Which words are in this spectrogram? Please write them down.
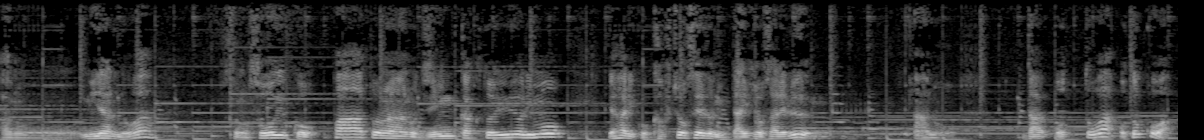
あのーになるのは、その、そういうこう、パートナーの人格というよりも、やはりこう、家父長制度に代表される、あの、だ、夫は、男は、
